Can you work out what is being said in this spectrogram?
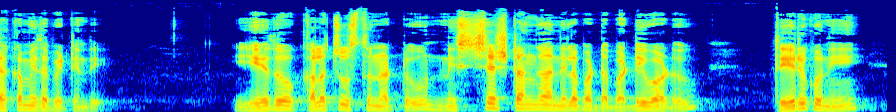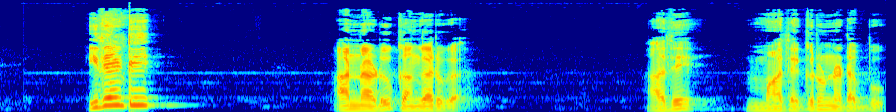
చెక్క మీద పెట్టింది. ఏదో కల చూస్తున్నట్టు నిశ్చేష్టంగా నిలబడ్డ బడ్డివాడు తేరుకొని ఇదేంటి? అన్నాడు కంగారుగా. అదే మా దగ్గరున్న డబ్బు.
